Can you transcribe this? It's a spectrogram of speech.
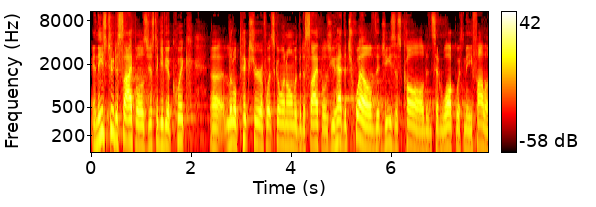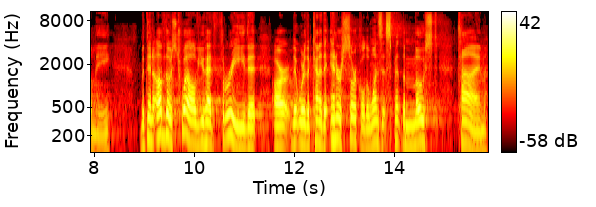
And these two disciples, just to give you a quick uh, little picture of what's going on with the disciples, you had the 12 that Jesus called and said, Walk with me, follow me. But then of those 12, you had three that, are, that were the kind of the inner circle, the ones that spent the most time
